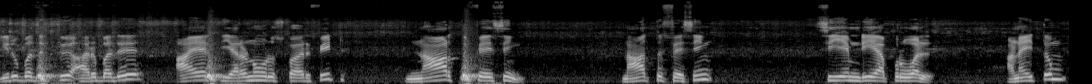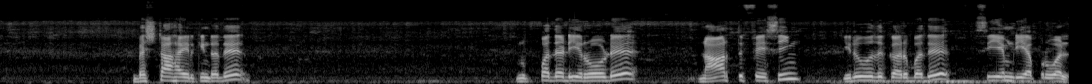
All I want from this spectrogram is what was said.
இருபதுக்கு அறுபது ஆயிரத்தி இரநூறு square feet north facing north facing CMD approval அனைத்தும் பெஸ்ட்டாக இருக்கின்றது. முப்பது அடி ரோடு நார்த் ஃபேஸிங் இருபதுக்கு அறுபது சிஎம்டி அப்ரூவல்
